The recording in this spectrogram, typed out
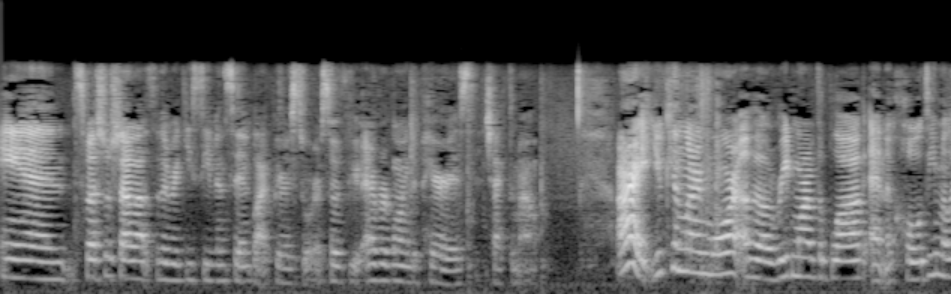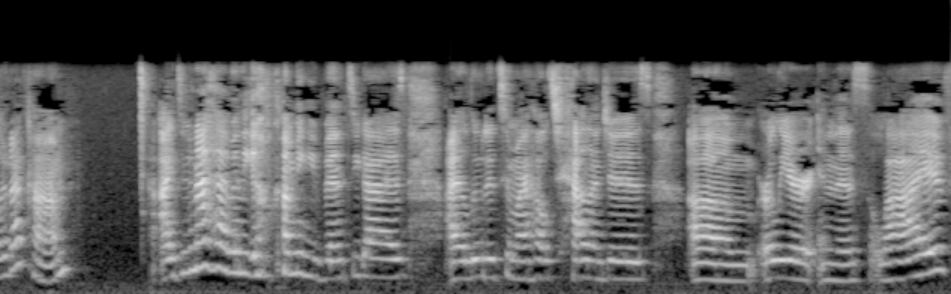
And special shout out to the Ricky Stevenson Black Paris store. So if you're ever going to Paris, check them out. All right, you can learn more of the read more of the blog at NicoleDMiller.com. I do not have any upcoming events, you guys. I alluded to my health challenges um, earlier in this live,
